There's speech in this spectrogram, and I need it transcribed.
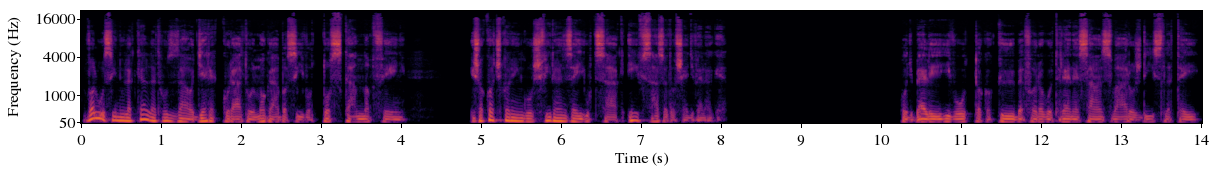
Valószínűleg kellett hozzá a gyerekkorától magába szívott toszkán napfény, és a kacskaringós firenzei utcák évszázados egyvelege. Hogy belé ivódtak a kőbe faragott reneszánsz város díszletei,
